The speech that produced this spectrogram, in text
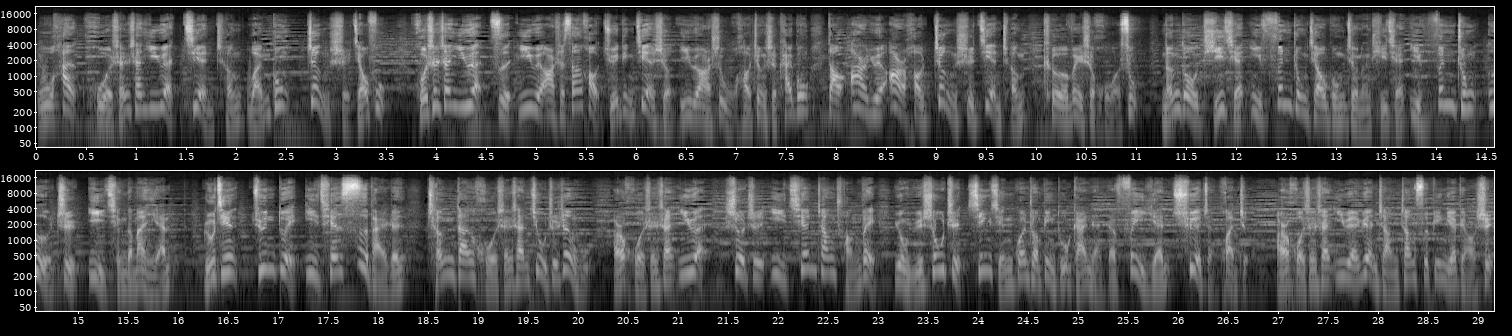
武汉火神山医院建成完工，正式交付。火神山医院自一月二十三号决定建设，一月二十五号正式开工，到二月二号正式建成，可谓是火速，能够提前一分钟交工，就能提前一分钟遏制疫情的蔓延。如今，军队一千四百人承担火神山救治任务，而火神山医院设置一千张床位，用于收治新型冠状病毒感染的肺炎确诊患者。而火神山医院院长张思斌也表示，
